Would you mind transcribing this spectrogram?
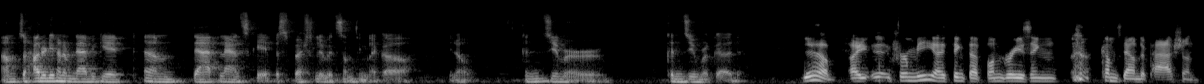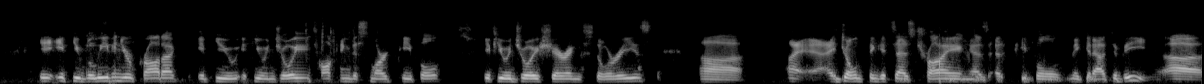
Um, so how did you kind of navigate um, that landscape, especially with something like a you know consumer consumer good? Yeah, I for me, I think that fundraising comes down to passion. If you believe in your product, if you if you enjoy talking to smart people, if you enjoy sharing stories, uh, I, I, don't think it's as trying as, as people make it out to be. Uh,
